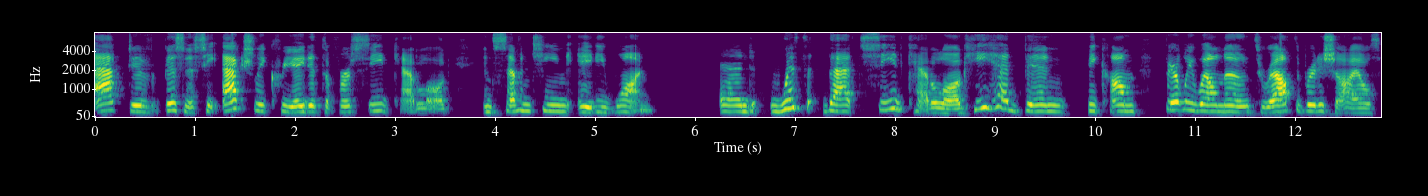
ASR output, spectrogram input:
active business. He actually created the first seed catalog in 1781. And with that seed catalog, he had been become fairly well known throughout the British Isles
